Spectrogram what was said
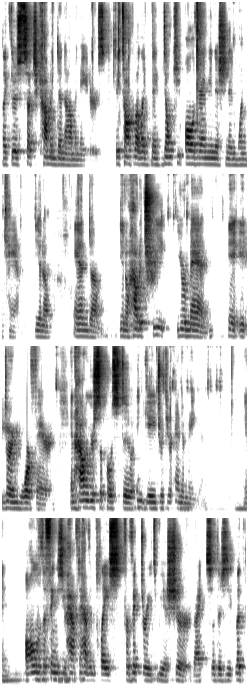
like there's such common denominators. They talk about like they don't keep all of your ammunition in one can, you know, and um, you know how to treat your men during warfare and how you're supposed to engage with your enemy and, and all of the things you have to have in place for victory to be assured, right? So there's, but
